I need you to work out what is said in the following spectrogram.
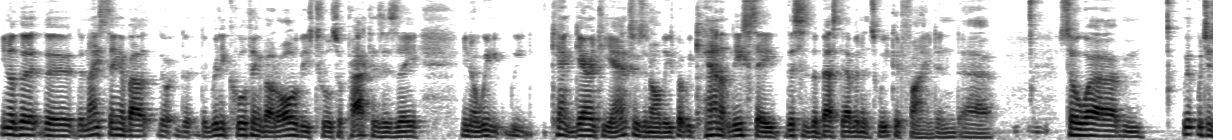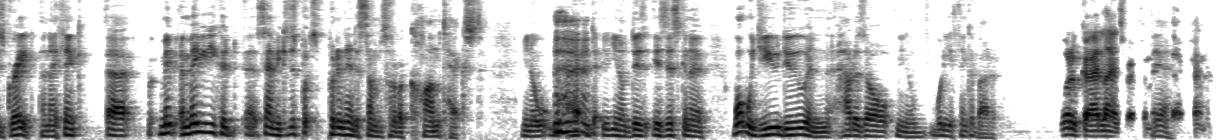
you know the the the nice thing about the, the, the really cool thing about all of these tools of practice is they you know we we can't guarantee answers in all these, but we can at least say this is the best evidence we could find, and uh, so um, which is great. And I think uh, maybe maybe you could uh, Sam, you could just put put it into some sort of a context. You know, mm-hmm. you know, is this going to? What would you do, and how does all? You know, what do you think about it? What do guidelines recommend? Yeah. That kind of.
